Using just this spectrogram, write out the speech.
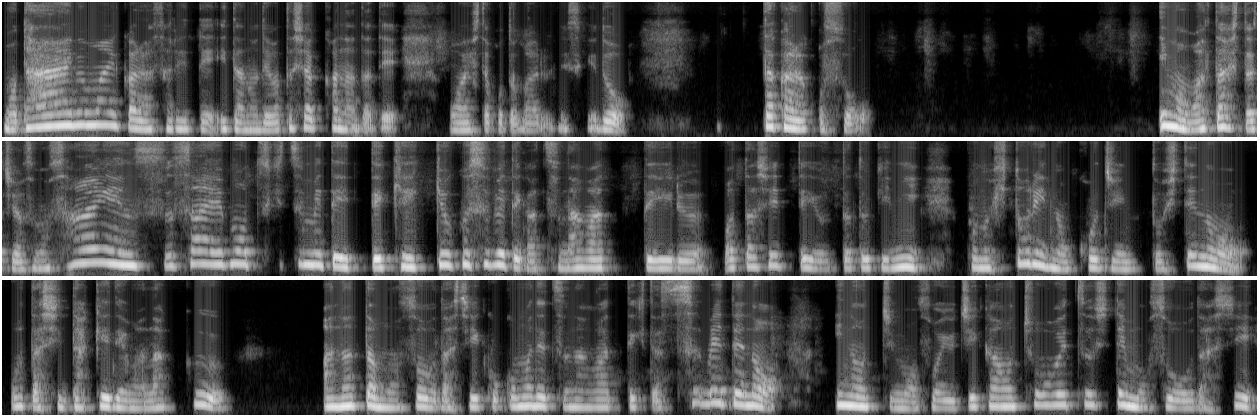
もうだいぶ前からされていたので、私はカナダでお会いしたことがあるんですけど、だからこそ今私たちはそのサイエンスさえも突き詰めていって、結局全てが繋がっている。私って言った時に、この一人の個人としての私だけではなく、あなたもそうだし、ここまで繋がってきた全ての命もそういう時間を超越してもそうだし、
